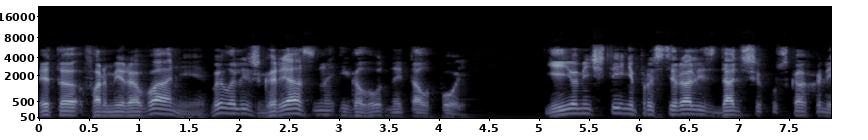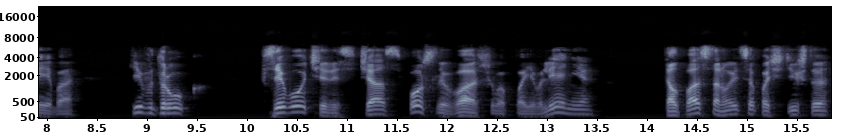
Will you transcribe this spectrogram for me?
это формирование было лишь грязной и голодной толпой. Ее мечты не простирались дальше куска хлеба. И вдруг, всего через час после вашего появления, толпа становится почти что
